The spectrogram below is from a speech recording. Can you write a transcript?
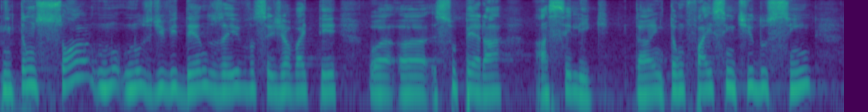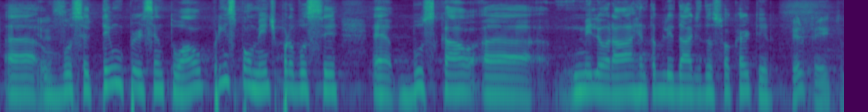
Então, só no, nos dividendos aí você já vai ter, uh, uh, superar a Selic. Tá? Então, faz sentido sim uh, você ter um percentual, principalmente para você uh, buscar uh, melhorar a rentabilidade da sua carteira. Perfeito.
